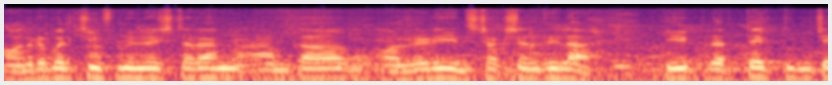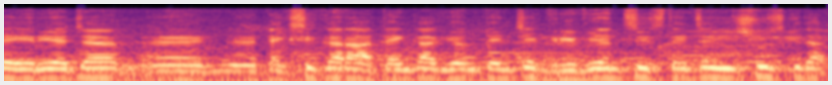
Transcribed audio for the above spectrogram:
ऑनरेबल चीफ मिनिस्टरान आमकां ऑलरेडी इन्स्ट्रक्शन दिला की प्रत्येक तुमच्या एरियाचे टॅक्सीकार आहा तांकां घेवन तेंचे ग्रिवियन्सीस तेंचे इश्यूज कित्याक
